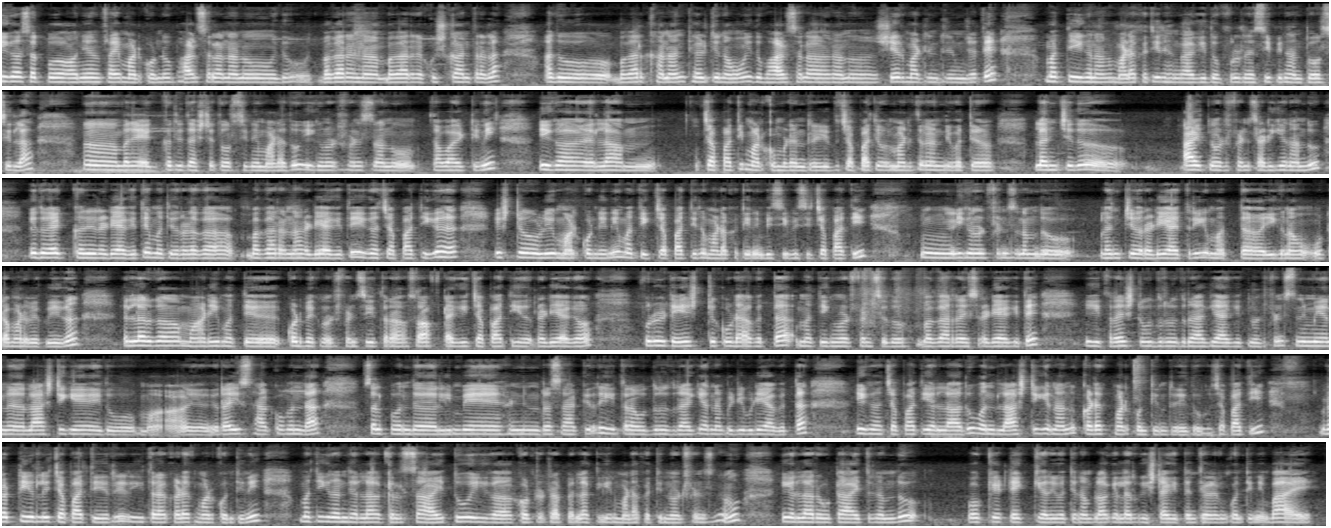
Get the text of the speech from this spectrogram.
ಈಗ ಸ್ವಲ್ಪ ಆನಿಯನ್ ಫ್ರೈ ಮಾಡಿಕೊಂಡು ಭಾಳ ಸಲ ನಾನು ಇದು ಬಗಾರನ ಬಗಾರ ಕುಷ್ಕ ಅಂತಾರಲ್ಲ, ಅದು ಬಗಾರ್ ಖಾನ ಅಂತ ಹೇಳ್ತೀವಿ ನಾವು. ಇದು ಭಾಳ ಸಲ ನಾನು ಶೇರ್ ಮಾಡೀನಿ ರೀ ನಿಮ್ಮ ಜೊತೆ. ಮತ್ತು ಈಗ ನಾನು ಮಾಡಕತ್ತೀನಿ, ಹಾಗಾಗಿ ಇದು ಫುಲ್ ರೆಸಿಪಿ ನಾನು ತೋರಿಸಿಲ್ಲ. ಬರೀ ಎಗ್ ಕರಿದು ಅಷ್ಟೇ ತೋರಿಸಿನಿ ಮಾಡೋದು. ಈಗ ನೋಡಿ ಫ್ರೆಂಡ್ಸ್ ನಾನು ತವಾ ಇಟ್ಟೀನಿ. ಈಗ ಎಲ್ಲ ಚಪಾತಿ ಚಪಾತಿ ರೀ ಇದು ಚಪಾತಿ ಒಂದು ಮಾಡಿದ್ರೆ ನಂದು ಇವತ್ತು ಲಂಚಿದು ಆಯ್ತು ನೋಡಿರಿ ಫ್ರೆಂಡ್ಸ್ ಅಡುಗೆ ನಂದು. ಇದು ಎಗ್ ಕರಿ ರೆಡಿ ಆಗೈತೆ, ಮತ್ತು ಇದ್ರೊಳಗೆ ಬಗಾರನ್ನ ರೆಡಿ ಆಗೈತೆ. ಈಗ ಚಪಾತಿಗೆ ಇಷ್ಟು ಹುಳಿ ಮಾಡ್ಕೊಂಡೀನಿ, ಮತ್ತು ಈಗ ಚಪಾತಿನ ಮಾಡಕತ್ತೀನಿ, ಬಿಸಿ ಬಿಸಿ ಚಪಾತಿ. ಈಗ ನೋಡಿ ಫ್ರೆಂಡ್ಸ್ ನಮ್ಮದು ಲಂಚ್ ರೆಡಿ ಆಯ್ತು ರೀ ಮತ್ತು ಈಗ ನಾವು ಊಟ ಮಾಡಬೇಕು ಈಗ. ಎಲ್ಲರಿಗೂ ಮಾಡಿ ಮತ್ತೆ ಕೊಡ್ಬೇಕು ನೋಡಿ ಫ್ರೆಂಡ್ಸ್ ಈ ಥರ ಸಾಫ್ಟಾಗಿ ಚಪಾತಿ ರೆಡಿ ಆಗ್ಯಾವ. ಫುಲ್ ಟೇಸ್ಟ್ ಕೂಡ ಆಗುತ್ತಾ? ಮತ್ತು ಈಗ ನೋಡಿ ಫ್ರೆಂಡ್ಸ್ ಇದು ಬಗಾರ್ ರೈಸ್ ರೆಡಿ ಆಗಿದೆ. ಈ ಥರ ಎಷ್ಟು ಉದುರು ಉದುರು ಆಗಿ ಆಗಿತ್ತು ನೋಡಿ ಫ್ರೆಂಡ್ಸ್ ನಿಮಗೇನು ಲಾಸ್ಟಿಗೆ ಇದು ರೈಸ್ ಹಾಕೊಂಬಂದ ಸ್ವಲ್ಪ ಒಂದು ಲಿಂಬೆ ಹಣ್ಣಿನ ರಸ ಹಾಕಿದರೆ ಈ ಥರ ಉದುರು ಉದುರಾಗಿ ಅನ್ನ ಬಿಡಿ ಬಿಡಿ ಆಗುತ್ತಾ? ಈಗ ಚಪಾತಿ ಎಲ್ಲ ಅದು. ಒಂದು ಲಾಸ್ಟಿಗೆ ನಾನು ಕಡಕ್ ಮಾಡ್ಕೊತೀನಿ ರೀ ಇದು ಚಪಾತಿ. ರೊಟ್ಟಿ ಇರಲಿ, ಚಪಾತಿ ಇರಲಿ, ಈ ಥರ ಕಡಕ್ ಮಾಡ್ಕೊತೀನಿ. ಮತ್ತು ಈಗ ನಂದು ಎಲ್ಲ ಕೆಲಸ ಆಯಿತು. ಈಗ ಕೌಂಟರ್ ಟಾಪ್ ಎಲ್ಲ ಕ್ಲೀನ್ ಮಾಡಾಕತ್ತೀನಿ ನೋಡಿ ಫ್ರೆಂಡ್ಸ್ ನಾವು ಈಗ ಎಲ್ಲರೂ ಊಟ ಆಯಿತು ನಮ್ಮದು ಓಕೆ ಟೇಕ್ ಕೇರ್ ಇವತ್ತಿನ ಬ್ಲಾಗ್ ಎಲ್ಲರಿಗೂ ಇಷ್ಟ ಆಗಿತ್ತು ಅಂತ ಹೇಳಿ ಅನ್ಕೊತೀನಿ. ಬಾಯ್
